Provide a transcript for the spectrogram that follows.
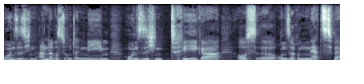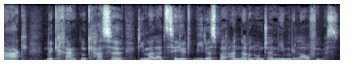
Holen Sie sich ein anderes Unternehmen, holen Sie sich einen Träger aus äh, unserem Netzwerk, eine Krankenkasse, die mal erzählt, wie das bei anderen Unternehmen gelaufen ist.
